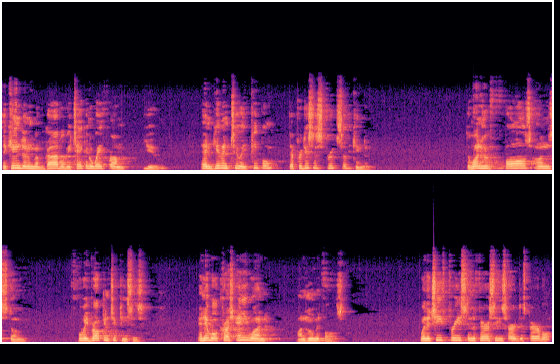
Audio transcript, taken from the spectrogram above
the kingdom of God will be taken away from you and given to a people that produces fruits of the kingdom. The one who falls on the stone will be broken to pieces, and it will crush anyone on whom it falls. When the chief priests and the Pharisees heard this parable,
